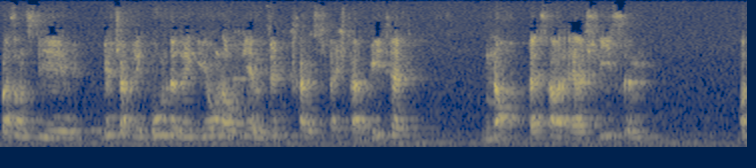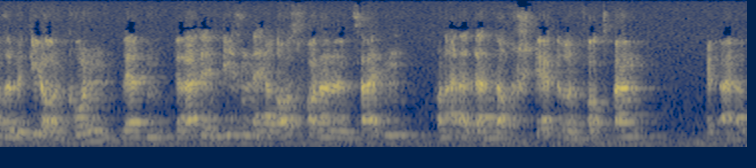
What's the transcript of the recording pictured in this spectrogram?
was uns die wirtschaftlich boomende Region auch hier im Südkreis Fechter bietet, noch besser erschließen. Unsere Mitglieder und Kunden werden gerade in diesen herausfordernden Zeiten von einer dann noch stärkeren Volksbank mit einer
